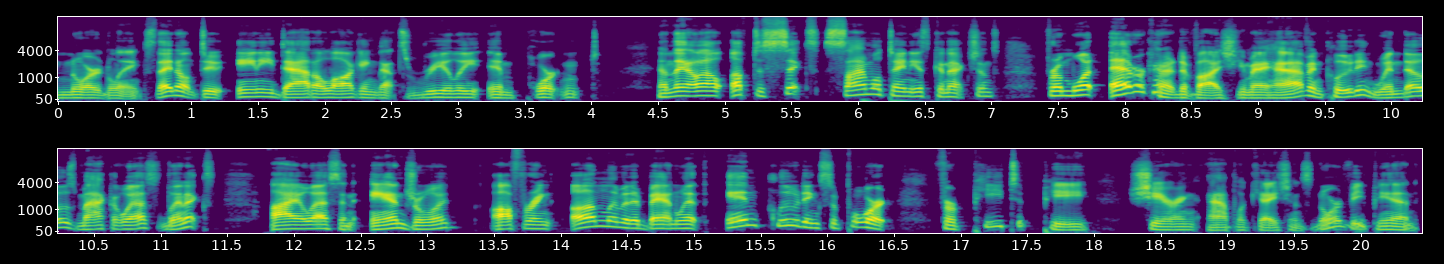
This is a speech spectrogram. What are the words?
NordLynx. They don't do any data logging that's really important. And they allow up to six simultaneous connections from whatever kind of device you may have, including Windows, Mac OS, Linux, iOS, and Android, offering unlimited bandwidth, including support for P2P sharing applications. NordVPN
